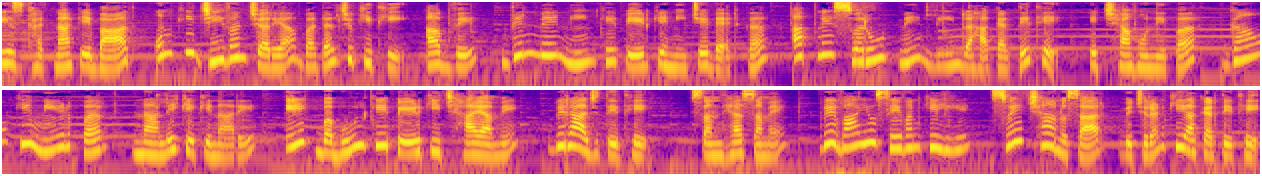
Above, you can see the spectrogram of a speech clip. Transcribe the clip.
इस घटना के बाद उनकी जीवनचर्या बदल चुकी थी। अब वे दिन में नीम के पेड़ के नीचे बैठकर अपने स्वरूप में लीन रहा करते थे। इच्छा होने पर गाँव की मेड़ पर नाले के किनारे एक बबूल के पेड़ की छाया में विराजते थे। संध्या समय वे वायु सेवन के लिए स्वेच्छानुसार विचरण किया करते थे।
